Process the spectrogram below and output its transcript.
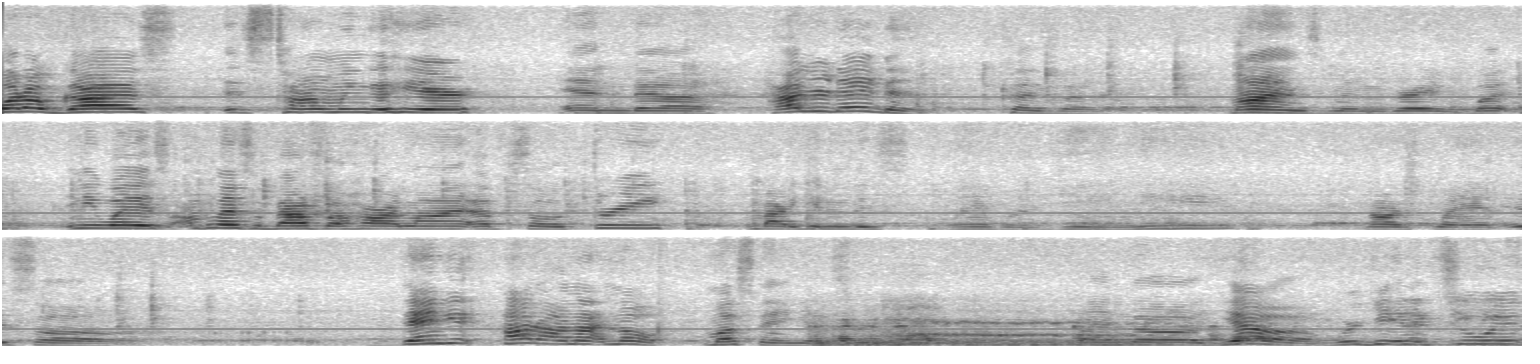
What up, guys? It's Tom Winga here, and uh, how's your day been? Cause uh, mine's been great. But anyways, I'm playing some Battlefield Hardline Episode Three. I'm about to get in this Lamborghini. No, I'm just playing. It's uh, dang it, how do I not know? Mustang, yes. And uh, yeah, we're getting into it.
